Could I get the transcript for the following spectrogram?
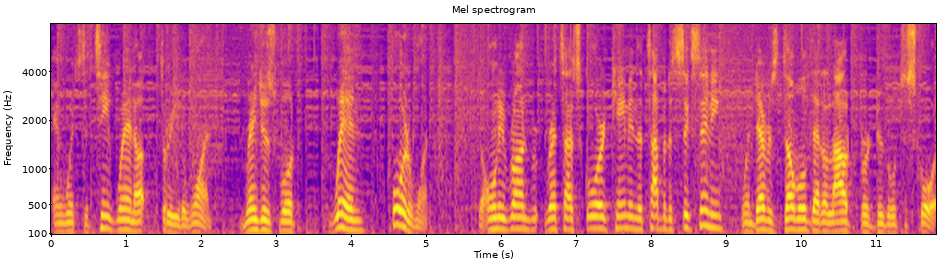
in which the team went up three to one. Rangers will win four to one. The only run Red Sox scored came in the top of the sixth inning when Devers doubled that allowed Verdugo to score.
